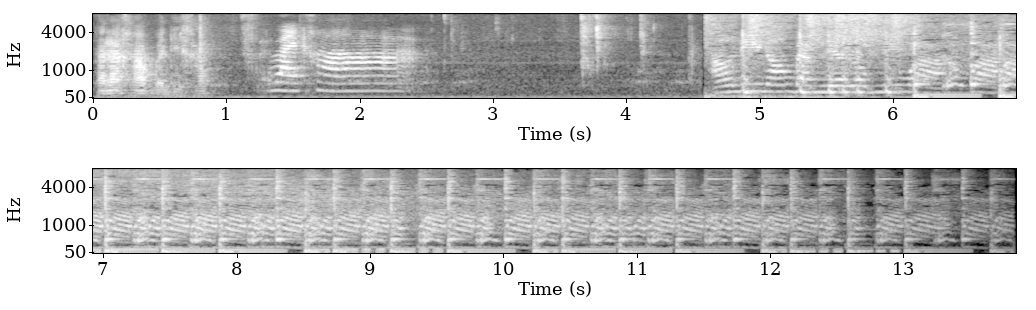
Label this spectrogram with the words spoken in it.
ไปแล้วครับสวัสดีครับ บ๊ายบายค่ะ เอานี่น้องแบบเรียนลมนี่หว่า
